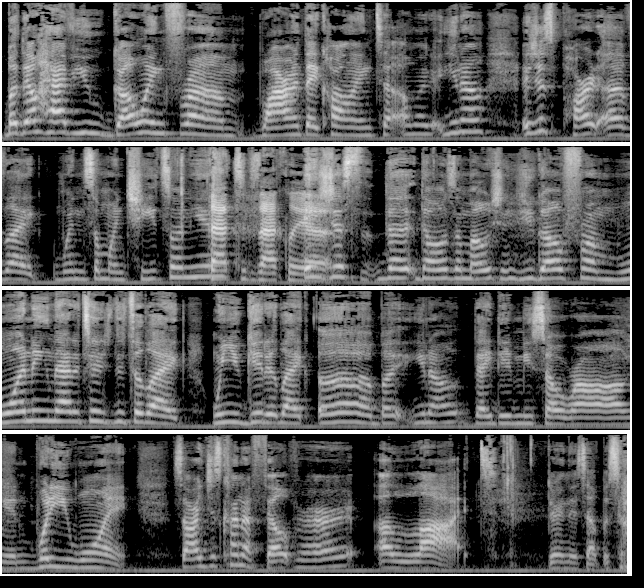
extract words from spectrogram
but they'll have you going from why aren't they calling to oh my god, you know? It's just part of like when someone cheats on you. that's exactly it. It's it. just the those emotions. You go from wanting that attention to like when you get it, like, uh, but you know, they did me so wrong, and what do you want? So I just kind of felt for her a lot during this episode.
